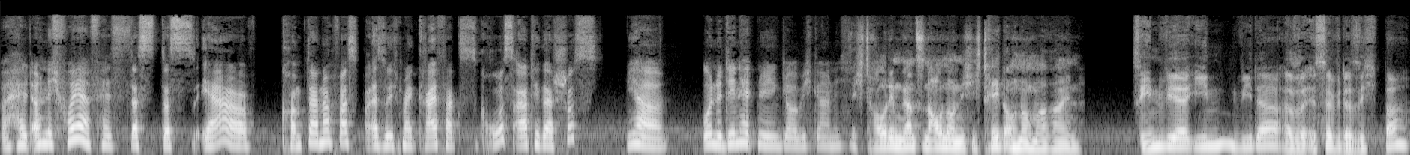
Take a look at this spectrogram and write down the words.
war halt auch nicht feuerfest. das, das, ja, kommt da noch was? Also ich meine, Greifax großartiger Schuss. Ja, ohne den hätten wir ihn, glaube ich, gar nicht. Ich traue dem Ganzen auch noch nicht. Ich trete auch noch mal rein. Sehen wir ihn wieder? Also ist er wieder sichtbar?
